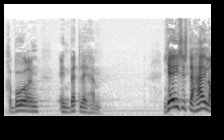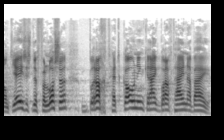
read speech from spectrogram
geboren in Bethlehem. Jezus de heiland, Jezus de verlosser, bracht het koninkrijk, bracht hij nabij.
